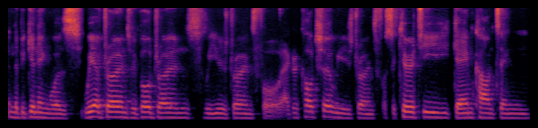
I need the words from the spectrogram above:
in the beginning was we have drones, we build drones, we use drones for agriculture, we use drones for security, game counting,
